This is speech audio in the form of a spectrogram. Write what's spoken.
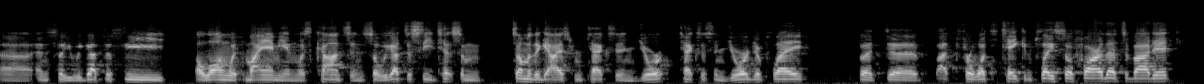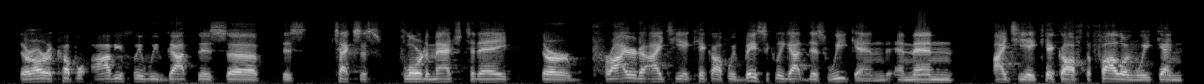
uh, and so we got to see along with Miami and Wisconsin. So we got to see some some of the guys from Texas and Georgia, Texas and Georgia play. But uh, for what's taken place so far, that's about it. There are a couple. Obviously, we've got this uh, this Texas Florida match today. There are prior to ITA kickoff. We basically got this weekend and then ITA kickoff the following weekend.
